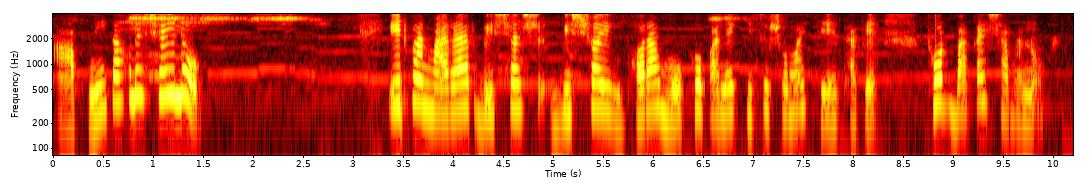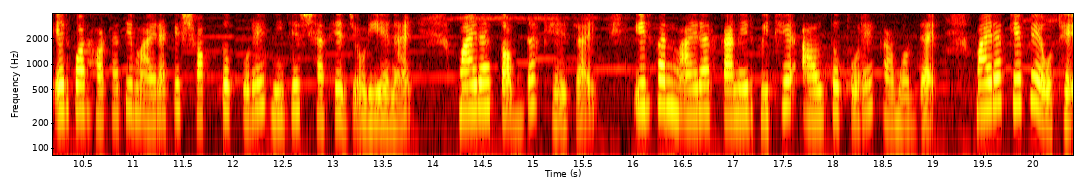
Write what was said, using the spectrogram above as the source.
আপনি তাহলে সেই লোক? ইরফান মায়রার বিশ্বাস, বিস্ময় ভরা মুখ পানে কিছু সময় চেয়ে থাকে। ঠোঁট বাঁকায় সামান্য। এরপর হঠাৎই মায়রাকে শক্ত করে নিজের সাথে জড়িয়ে নেয়। মায়রা তবদা খেয়ে যায়। ইরফান মায়রার কানের পিঠে আলতো করে কামড় দেয়। মায়রা কেঁপে ওঠে।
